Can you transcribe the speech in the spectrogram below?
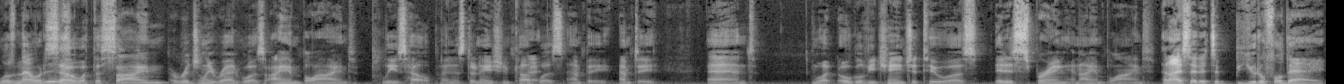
Wasn't that what it is? So what the sign originally read was "I am blind, please help," and his donation cup Right. was empty, empty. And what Ogilvy changed it to was "It is spring and I am blind." and I said, "It's a beautiful day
